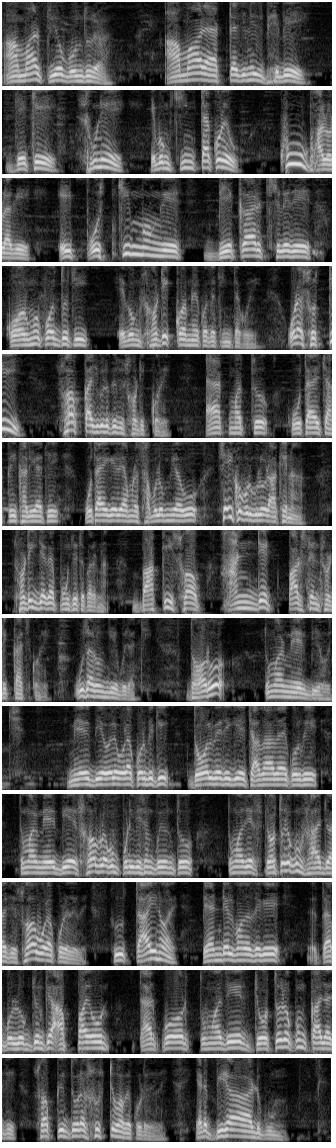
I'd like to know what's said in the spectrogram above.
আমার প্রিয় বন্ধুরা, আমার একটা জিনিস ভেবে, দেখে, শুনে এবং চিন্তা করেও খুব ভালো লাগে এই পশ্চিমবঙ্গের বেকার ছেলেদের কর্মপদ্ধতি এবং সঠিক কর্মের কথা চিন্তা করে। ওরা সত্যিই সব কাজগুলো কিন্তু সঠিক করে। একমাত্র কোথায় চাকরি খালি আছে, কোথায় গেলে আমরা স্বাবলম্বী হব, সেই খবরগুলো রাখে না। সঠিক জায়গায় পৌঁছতে পারে না। বাকি সব হান্ড্রেড পারসেন্ট সঠিক কাজ করে। উদাহরণ দিয়ে বোঝাচ্ছি। ধরো তোমার মেয়ের বিয়ে হচ্ছে। মেয়ের বিয়ে হলে ওরা করবে কি? দল বেঁধে গিয়ে চাঁদা আদায় করবে। তোমার মেয়ের বিয়ের সব রকম পরিবেশন পর্যন্ত তোমাদের যত রকম সাহায্য আছে সব ওরা করে দেবে। শুধু তাই নয়, প্যান্ডেল বাঁধা থেকে, তারপর লোকজনকে আপ্যায়ন, তারপর তোমাদের যত রকম কাজ আছে সব কিন্তু ওরা সুষ্ঠুভাবে করে দেবে। এটা বিরাট গুণ।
